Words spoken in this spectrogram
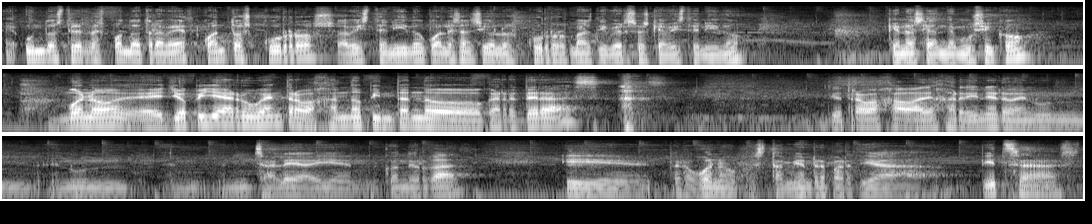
eh, un, dos, tres, respondo otra vez. ¿Cuántos curros habéis tenido? ¿Cuáles han sido los curros más diversos que habéis tenido? Que no sean de músico. Bueno, eh, yo pillé a Rubén trabajando pintando carreteras. Yo trabajaba de jardinero en un, en un, en- en un chalet ahí en Conde Orgaz. Y, pero bueno, pues también repartía pizzas.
